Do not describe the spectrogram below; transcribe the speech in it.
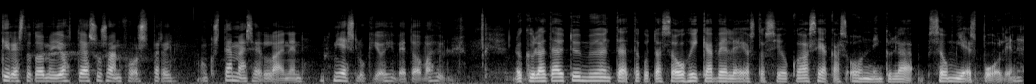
kirjastotoimenjohtaja Susan Forsberg? Onko tämä sellainen mieslukijoihin vetova hylly? No kyllä täytyy myöntää, että kun tässä ohi kävelee, jos tässä joku asiakas on, niin kyllä se on miespuolinen.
